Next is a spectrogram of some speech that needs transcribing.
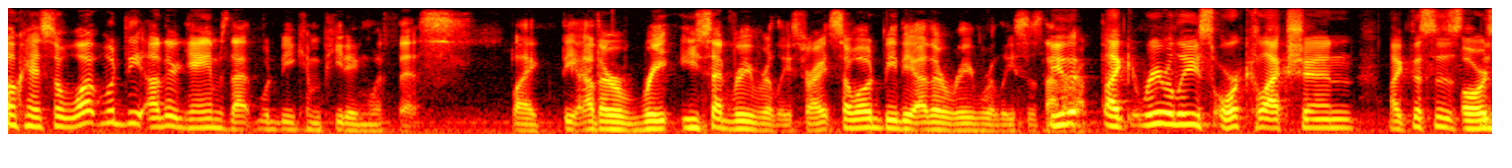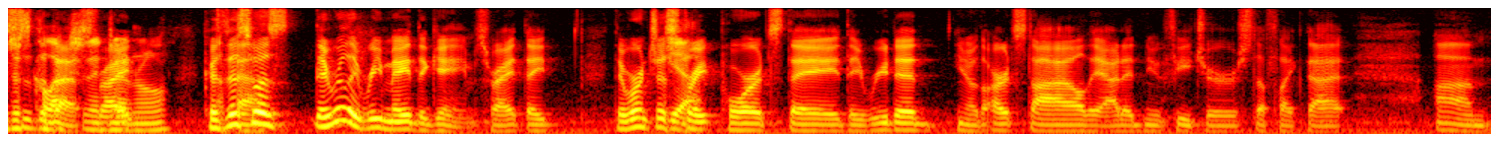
okay, so what would the other games that would be competing with this? Like the other re you said re-release, right? So what would be the other re-releases that Either like re-release or collection. Like this is or this just is collection the in best, right? general? Because Okay. this was they really remade the games, right? They they weren't just Yeah. straight ports. They they redid you know the art style. They added new features, stuff like that. Um,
